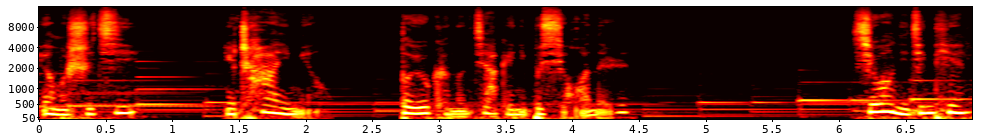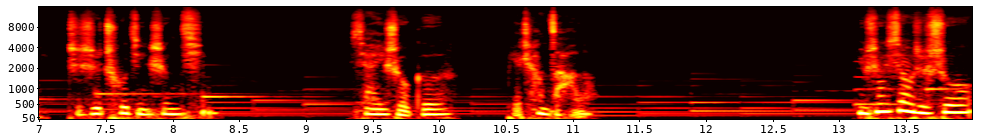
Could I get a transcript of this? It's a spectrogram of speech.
要么时机。”你差一秒，都有可能嫁给你不喜欢的人。希望你今天只是触景生情，下一首歌别唱砸了。女生笑着说：“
